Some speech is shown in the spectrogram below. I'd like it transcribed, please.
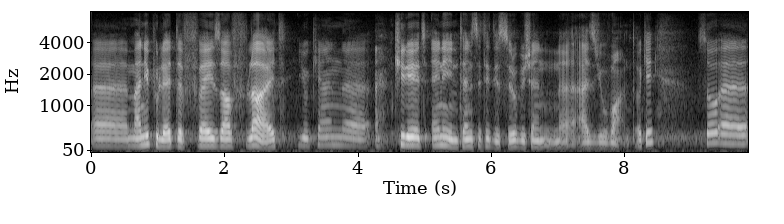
manipulate the phase of light, you can uh, create any intensity distribution uh, as you want. Okay, so uh,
